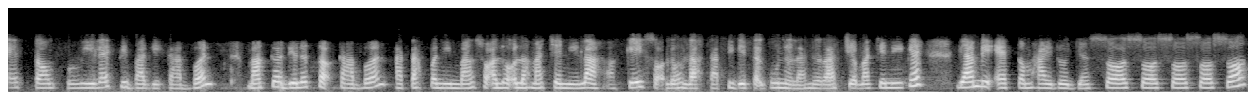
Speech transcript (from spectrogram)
atom relatif bagi karbon, maka dia letak karbon atas penimbang seolah-olah macam ni lah. Okay, seolah-olah tapi dia tak gunalah neraca macam ni kan. Dia ambil atom hidrogen. So, so, so, so, so.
